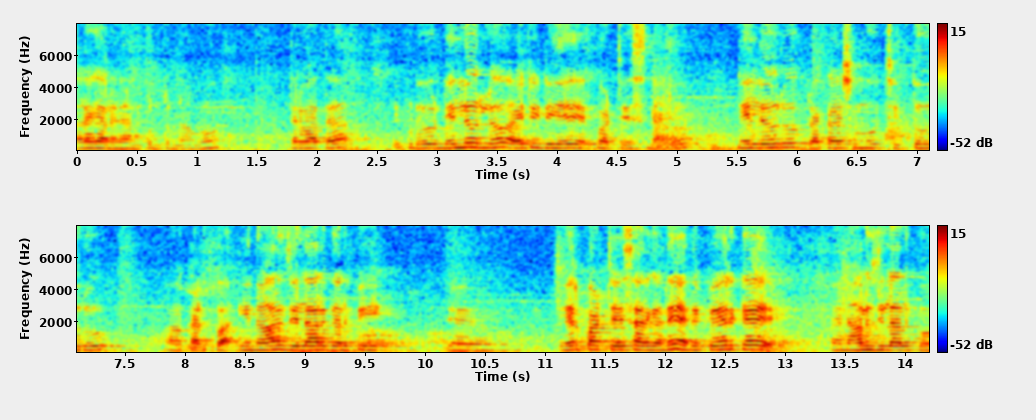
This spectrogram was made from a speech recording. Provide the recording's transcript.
అడగాలని అనుకుంటున్నాము. తర్వాత ఇప్పుడు నెల్లూరులో ఐటీడీఏ ఏర్పాటు చేస్తున్నారు నెల్లూరు ప్రకాశము చిత్తూరు కడప ఈ నాలుగు జిల్లాలు కలిపి ఏర్పాటు చేశారు కానీ అది పేరుకే నాలుగు జిల్లాలకు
